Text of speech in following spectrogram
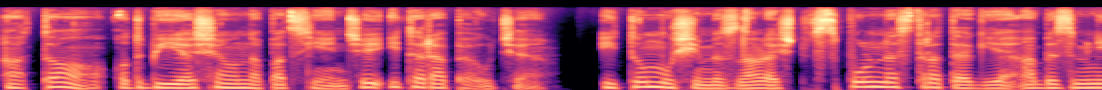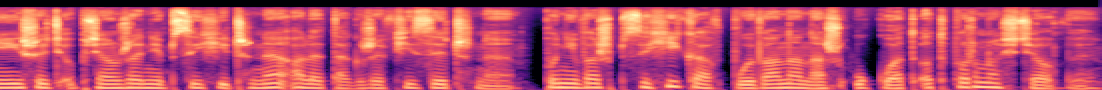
a to odbija się na pacjencie i terapeucie. I tu musimy znaleźć wspólne strategie, aby zmniejszyć obciążenie psychiczne, ale także fizyczne, ponieważ psychika wpływa na nasz układ odpornościowy.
